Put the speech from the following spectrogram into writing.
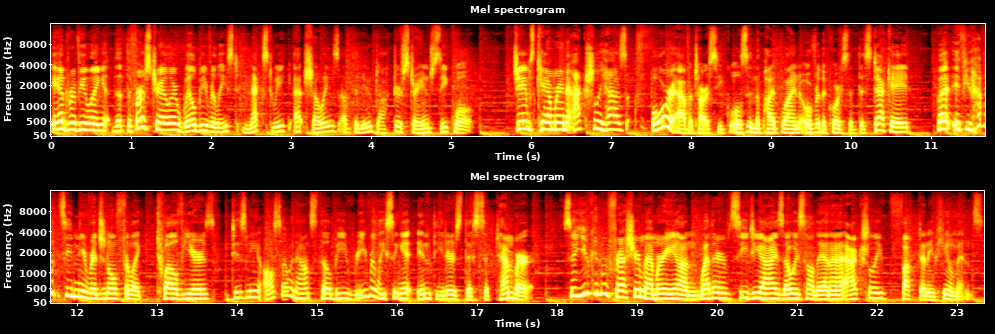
and revealing that the first trailer will be released next week at showings of the new Doctor Strange sequel. James Cameron actually has four Avatar sequels in the pipeline over the course of this decade, but if you haven't seen the original for like 12 years, Disney also announced they'll be re releasing it in theaters this September. So you can refresh your memory on whether CGI Zoe Saldana actually fucked any humans.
